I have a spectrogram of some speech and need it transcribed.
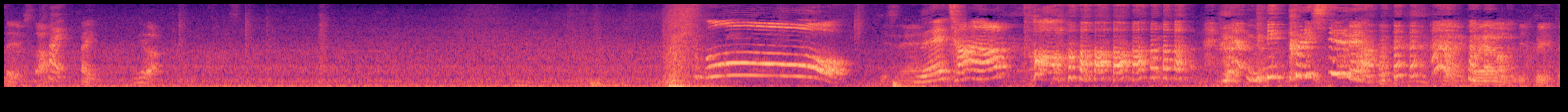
大丈夫ですか？はい。はい。では。おおいいですね。めちゃなったびっくりしてるやんはい、この山もびっくりと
